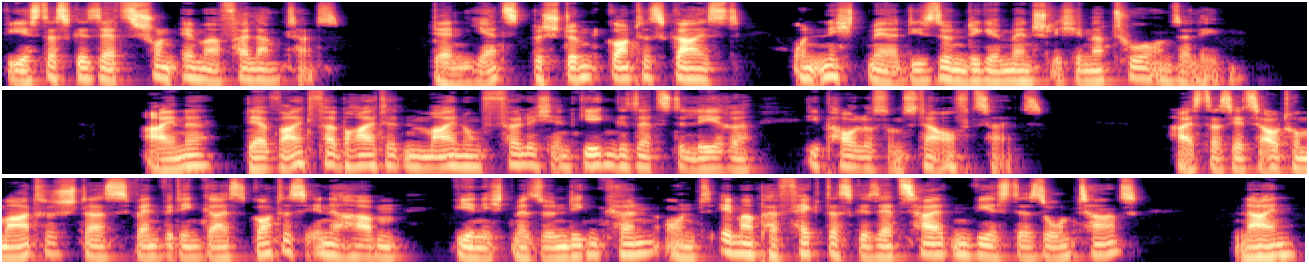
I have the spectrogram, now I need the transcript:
wie es das Gesetz schon immer verlangt hat. Denn jetzt bestimmt Gottes Geist und nicht mehr die sündige menschliche Natur unser Leben. Eine der weit verbreiteten Meinung völlig entgegengesetzte Lehre, die Paulus uns da aufzeigt. Heißt das jetzt automatisch, dass wenn wir den Geist Gottes innehaben, wir nicht mehr sündigen können und immer perfekt das Gesetz halten, wie es der Sohn tat? Nein,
